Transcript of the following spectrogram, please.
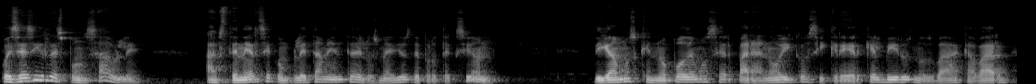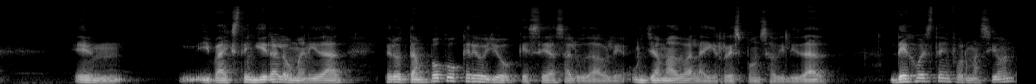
pues es irresponsable abstenerse completamente de los medios de protección. Digamos que no podemos ser paranoicos y creer que el virus nos va a acabar em, y va a extinguir a la humanidad, pero tampoco creo yo que sea saludable un llamado a la irresponsabilidad. Dejo esta información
